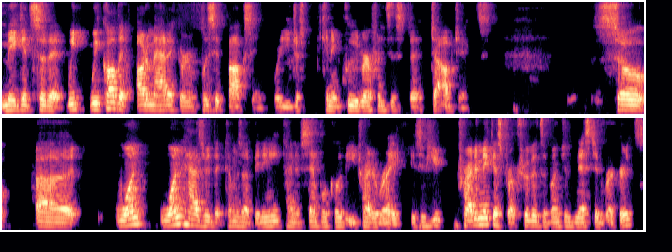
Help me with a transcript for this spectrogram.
make it so that we we call it automatic or implicit boxing, where you just can include references to, to objects. So uh, one one hazard that comes up in any kind of sample code that you try to write is if you try to make a structure that's a bunch of nested records,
